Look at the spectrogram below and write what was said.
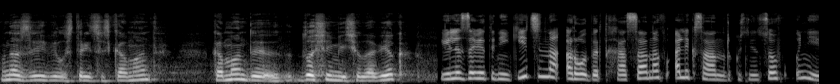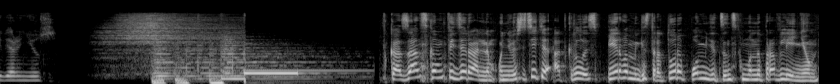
У нас заявилось 30 команд, команды до 7 человек. Елизавета Никитина, Роберт Хасанов, Александр Кузнецов, Univer News. В Казанском федеральном университете открылась первая магистратура по медицинскому направлению.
